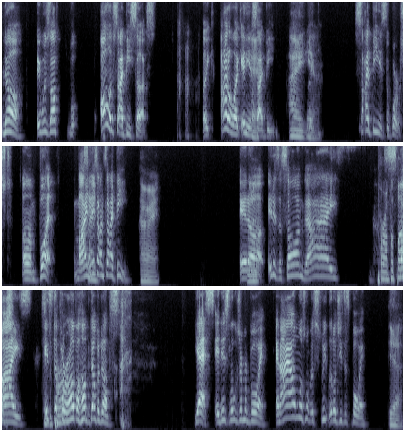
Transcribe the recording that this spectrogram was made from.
no it was up well, all of side b sucks like i don't like any of Okay. side b I yeah. side b is the worst um but mine is on side b All right. And What uh it is a song that I Parumpa Pumps? Spies. Is it It's the the Parum- Parumpa Hump Dumpa Dumps. yes, it is Little Drummer Boy. And I almost went with Sweet Little Jesus Boy Yeah.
